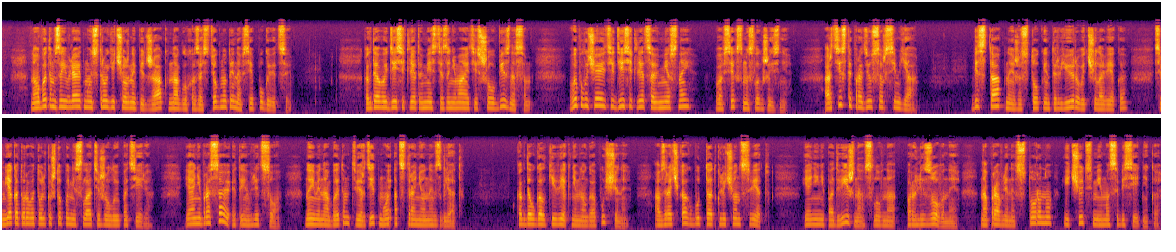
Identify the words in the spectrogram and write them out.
но об этом заявляет мой строгий черный пиджак, наглухо застегнутый на все пуговицы. Когда вы 10 лет вместе занимаетесь шоу-бизнесом, вы получаете 10 лет совместной во всех смыслах жизни. Артист и продюсер – семья. Бестактно и жестоко интервьюировать человека, семья которого только что понесла тяжелую потерю. Я не бросаю это им в лицо, но именно об этом твердит мой отстраненный взгляд. Когда уголки век немного опущены – а в зрачках будто отключен свет, и они неподвижно, словно парализованные, направлены в сторону и чуть мимо собеседника.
